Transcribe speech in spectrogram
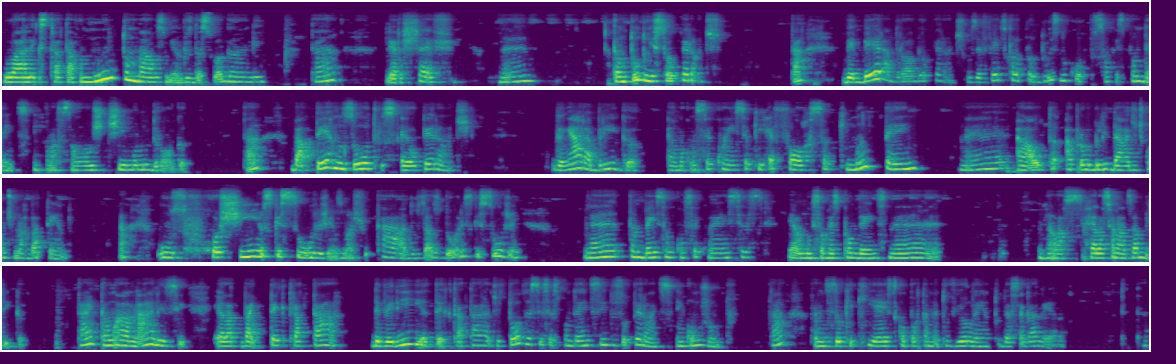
O Alex tratava muito mal os membros da sua gangue, tá? Ele era chefe, né? Então tudo isso é operante, tá? Beber a droga é operante. Os efeitos que ela produz no corpo são respondentes em relação ao estímulo droga, tá? Bater nos outros é operante. Ganhar a briga é uma consequência que reforça, que mantém né, alta a probabilidade de continuar batendo. Tá? Os roxinhos que surgem, os machucados, as dores que surgem, né, também são consequências e alguns são respondentes, né, relacionados à briga. Tá? Então, a análise, ela vai ter que tratar, deveria ter que tratar de todos esses respondentes e dos operantes em conjunto tá? Para dizer o que, que é esse comportamento violento dessa galera. Tá?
